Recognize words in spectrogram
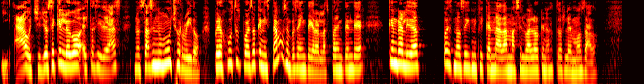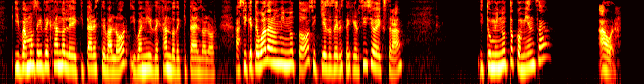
Y ouch, yo sé que luego estas ideas nos haciendo mucho ruido, pero justo es por eso que necesitamos empezar a integrarlas para entender que en realidad pues no significa nada más el valor que nosotros le hemos dado. Y vamos a ir dejándole de quitar este valor y van a ir dejando de quitar el dolor. Así que te voy a dar un minuto si quieres hacer este ejercicio extra. Y tu minuto comienza ahora.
